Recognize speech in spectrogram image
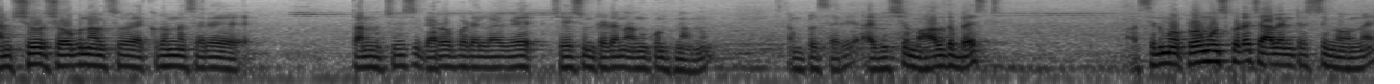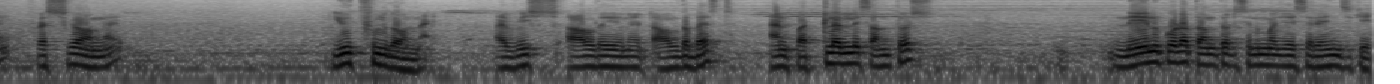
ఐఎమ్ షూర్ శోభన్ ఆల్సో ఎక్కడున్నా సరే తనను చూసి గర్వపడేలాగే చేసి ఉంటాడని అనుకుంటున్నాను. Compulsory. I wish all the best ఆ సినిమా ప్రోమోస్ కూడా చాలా ఇంట్రెస్టింగ్గా ఉన్నాయి. ఫ్రెష్గా ఉన్నాయి. యూత్ఫుల్గా ఉన్నాయి. I wish all the unit all the best and particularly Santosh నేను కూడా తనతో సినిమా చేసే రేంజ్కి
